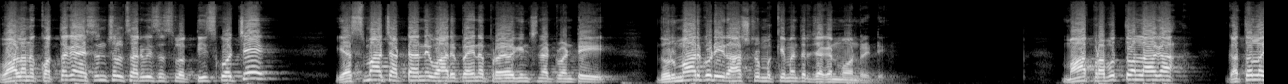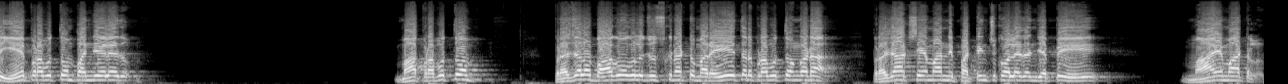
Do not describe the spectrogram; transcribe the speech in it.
వాళ్ళను కొత్తగా ఎసెన్షియల్ సర్వీసెస్లోకి తీసుకొచ్చి ఎస్మా చట్టాన్ని వారిపైన ప్రయోగించినటువంటి దుర్మార్గుడు ఈ రాష్ట్ర ముఖ్యమంత్రి జగన్మోహన్ రెడ్డి. మా ప్రభుత్వం లాగా గతంలో ఏ ప్రభుత్వం పనిచేయలేదు. మా ప్రభుత్వం ప్రజల బాగోగులు చూసుకున్నట్టు మరి ఏ ఇతర ప్రభుత్వం కూడా ప్రజాక్షేమాన్ని పట్టించుకోలేదని చెప్పి మాయమాటలు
